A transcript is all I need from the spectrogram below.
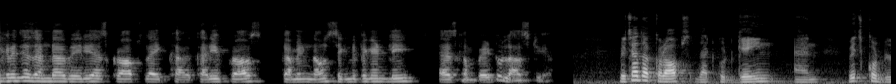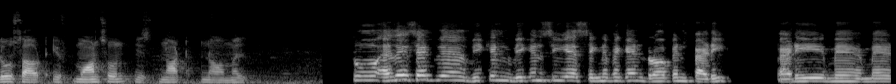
acreages under various crops like kharif crops coming down significantly as compared to last year. Which are the crops that could gain and which could lose out if monsoon is not normal? So as I said, uh, we can we can see a significant drop in paddy. Paddy may, may,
